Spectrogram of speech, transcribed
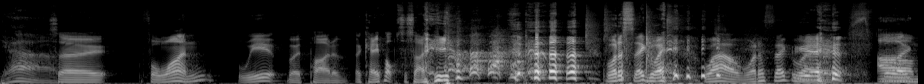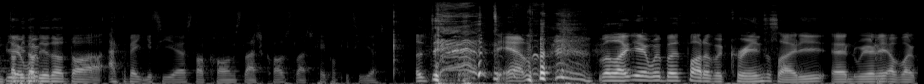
yeah So, for one, we're both part of a K-pop society. what a segue! wow, what a segue. Yeah. But, like, Um, yeah, www.activateuts.com slash club slash kpop UTS. Damn. but like, yeah, we're both part of a Korean society, and we only have like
